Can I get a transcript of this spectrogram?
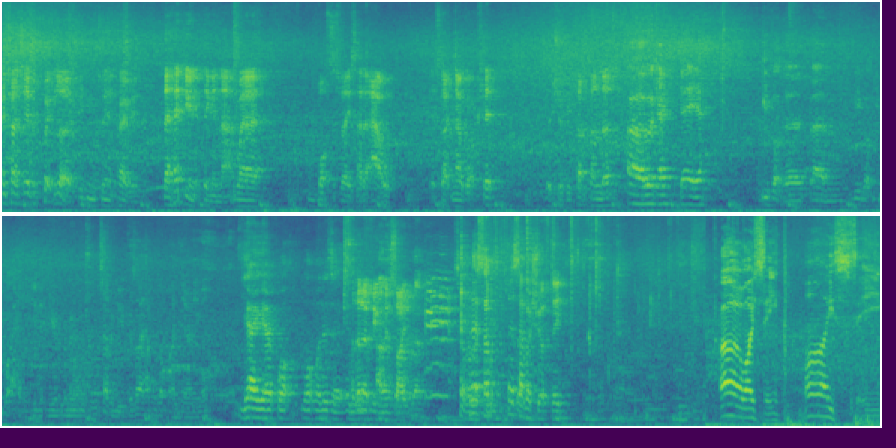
You do that, is there any chance you have a quick look, even between the pair of you? The head unit thing in that, where what's his face had it out, it's like now got a clip that should be tucked under. Oh, okay. Yeah, yeah. You've got the um, you've got you've got a head unit unit removal tools, haven't you? Because I haven't got mine here anymore. Yeah, yeah. What what one is it? I don't know if you can just like. look. Let's have, let's have a shufty. Oh, I see. I see.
